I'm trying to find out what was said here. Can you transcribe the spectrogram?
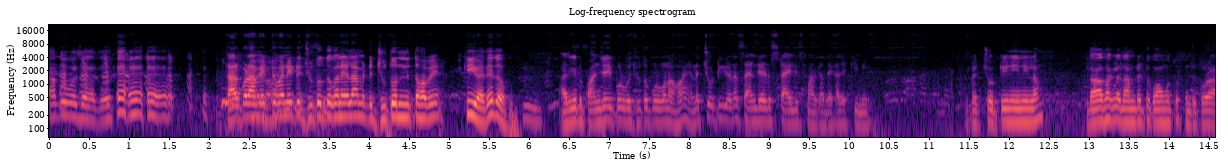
কাকু বসে আছে। তারপর আমি একটুখানি একটু জুতোর দোকানে এলাম একটু জুতো নিতে হবে। কি হয় তাই তো? আজকে একটু পাঞ্জাবি পরবো জুতো পরবো না হয়। না চটি একটা স্যান্ডেল স্টাইলিশ মার্কা দেখা যায় কিনি একটা চটি নিয়ে নিলাম। দাদা থাকলে দামটা একটু কম হতো কিন্তু তোরা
